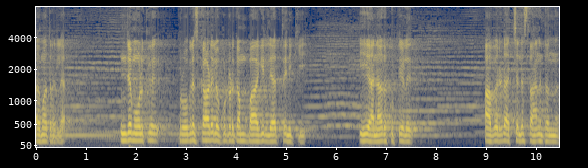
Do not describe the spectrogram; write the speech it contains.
അത് മാത്രമല്ല എന്റെ മോൾക്ക് പ്രോഗ്രസ് കാർഡിൽ ഒപ്പിട്ടെടുക്കാൻ ഭാഗ്യമില്ലാത്ത എനിക്ക് ഈ അനാഥ കുട്ടികൾ അവരുടെ അച്ഛന്റെ സ്ഥാനം തന്ന്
